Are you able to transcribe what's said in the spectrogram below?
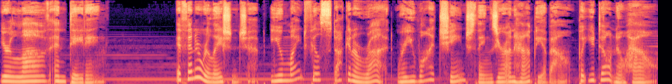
Your love and dating. If in a relationship, you might feel stuck in a rut where you want to change things you're unhappy about, but you don't know how.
